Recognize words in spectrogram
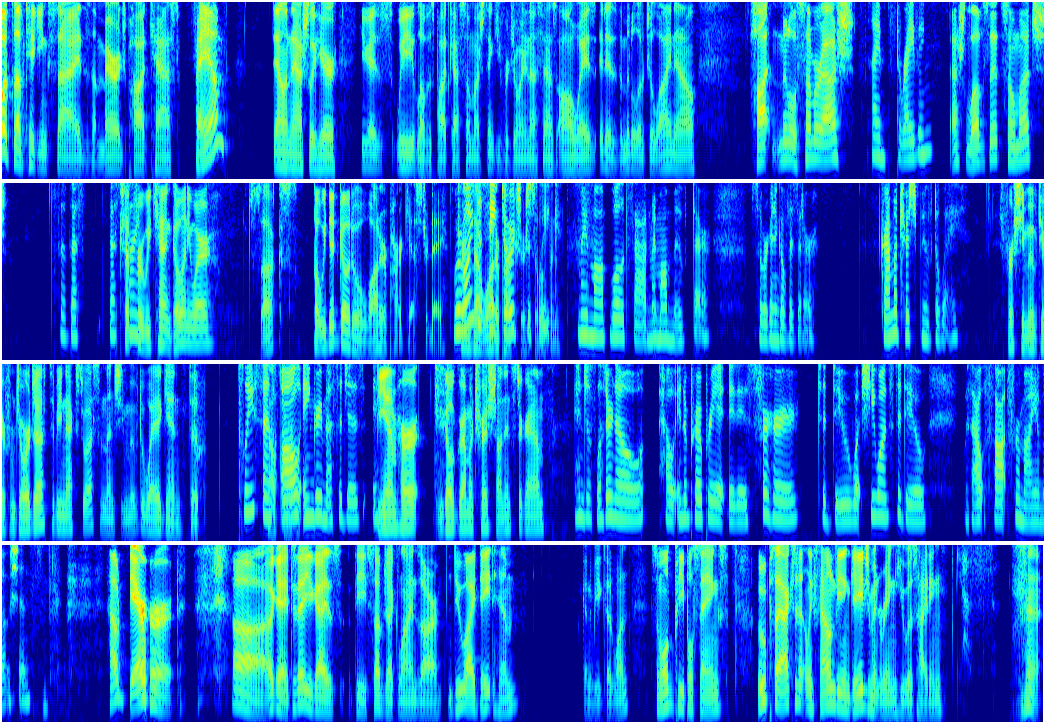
What's up, Taking Sides, the marriage podcast fam? Dallin and Ashley here. You guys, we love this podcast so much. Thank you for joining us as always. It is the middle of July now. Hot middle of summer, Ash. I'm thriving. Ash loves it so much. It's the best best Except time. for we can't go anywhere. Sucks. But we did go to a water park yesterday. We're Turns going out to water St. George parks are this still week. open. My mom well, it's sad. My mom moved there. So we're gonna go visit her. Grandma Trish moved away. First, she moved here from Georgia to be next to us, and then she moved away again to Please send South all angry messages in, DM her. Go Grandma Trish on Instagram. and just let her know how inappropriate it is for her to do what she wants to do without thought for my emotions. How dare her? Uh, okay, today, you guys, the subject lines are Do I date him? Gonna be a good one. Some old people sayings. Oops, I accidentally found the engagement ring he was hiding. Yes.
